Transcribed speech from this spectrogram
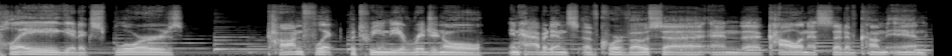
plague, it explores conflict between the original inhabitants of Korvosa and the colonists that have come in.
